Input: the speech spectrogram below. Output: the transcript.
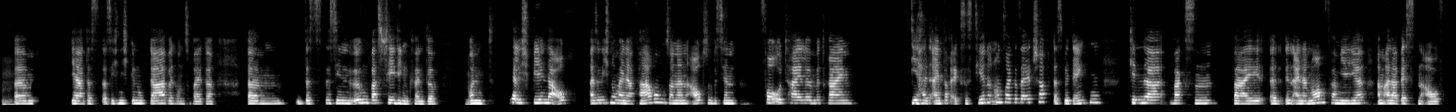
Mhm. Ähm, ja, dass, dass ich nicht genug da bin und so weiter. Ähm, dass, dass ihn irgendwas schädigen könnte. Mhm. Und sicherlich spielen da auch, also nicht nur meine Erfahrungen, sondern auch so ein bisschen Vorurteile mit rein, die halt einfach existieren in unserer Gesellschaft, dass wir denken, Kinder wachsen bei, äh, in einer Normfamilie am allerbesten auf.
